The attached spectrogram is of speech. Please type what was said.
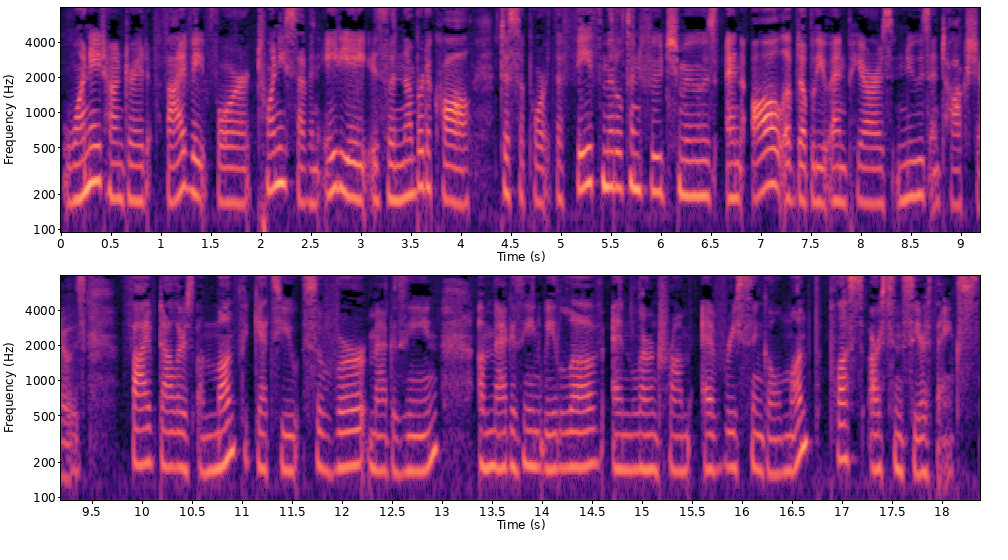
1 800 584 2788 is the number to call to support the Faith Middleton Food Schmooze and all of WNPR's news and talk shows. $5 a month gets you Saveur magazine, a magazine we love and learn from every single month, plus our sincere thanks.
